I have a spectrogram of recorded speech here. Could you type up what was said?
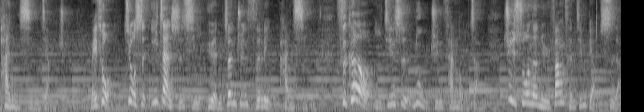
潘兴将军。没错，就是一战时期远征军司令潘兴。此刻哦，已经是陆军参谋长。据说呢，女方曾经表示啊，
